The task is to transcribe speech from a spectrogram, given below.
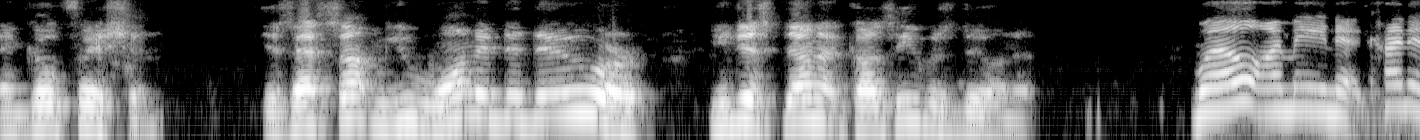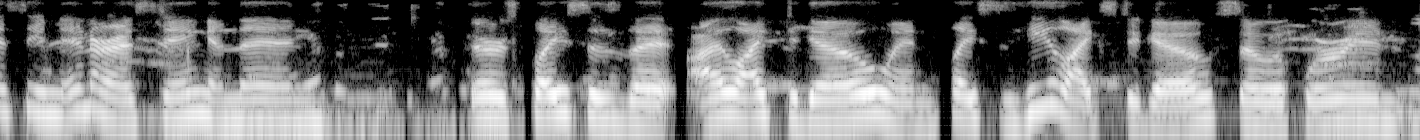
and go fishing? Is that something you wanted to do, or you just done it because he was doing it? Well, I mean, it kind of seemed interesting, and then there's places that I like to go and places he likes to go. So if we're in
